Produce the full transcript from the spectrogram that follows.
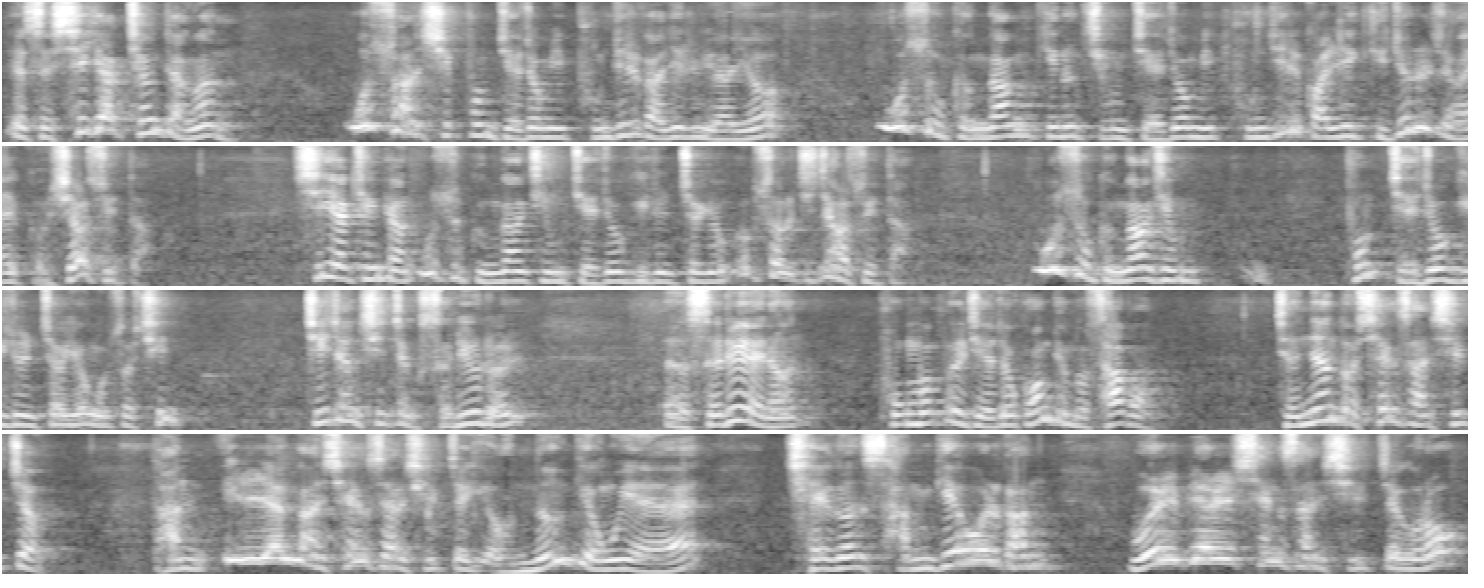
그래서 식약청장은 우수한 식품 제조 및 품질 관리를 위하여 우수 건강기능식품 제조 및 품질 관리 기준을 정하여 거시할 수 있다. 식약청장은 우수 건강식품 제조 기준 적용 업소를 지정할 수 있다. 우수 건강식품 제조 기준 적용 업소 신, 지정 신청 서류를 어, 서류에는 풍목별 제조 공정도 사본, 전년도 생산 실적, 단 1년간 생산 실적이 없는 경우에 최근 3개월간 월별 생산 실적으로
